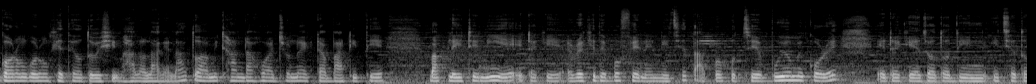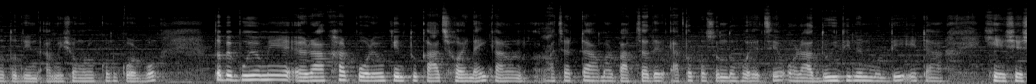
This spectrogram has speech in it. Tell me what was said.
গরম গরম খেতে অত বেশি ভালো লাগে না। তো আমি ঠান্ডা হওয়ার জন্য একটা বাটিতে বা প্লেটে নিয়ে এটাকে রেখে দেবো ফ্যানের নিচে। তারপর হচ্ছে বুয়মে করে এটাকে যতদিন ইচ্ছে ততদিন আমি সংরক্ষণ করব। তবে বুয়মে রাখার পরেও কিন্তু কাজ হয় নাই, কারণ আচারটা আমার বাচ্চাদের এত পছন্দ হয়েছে, ওরা দুই দিনের মধ্যেই এটা খেয়ে শেষ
